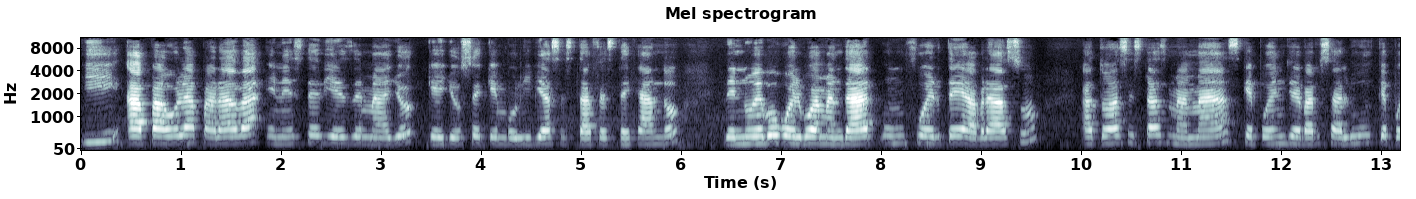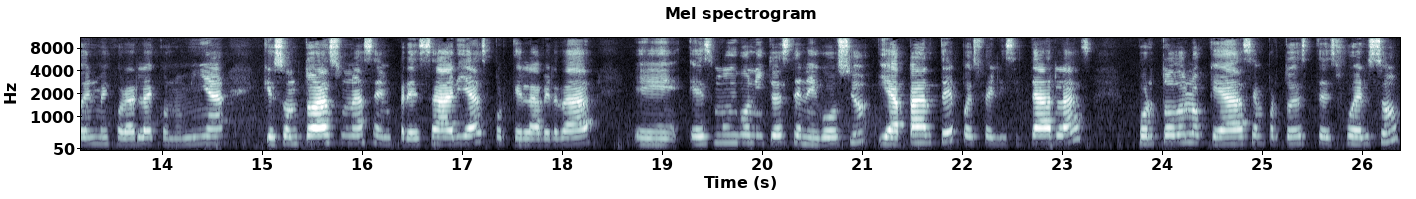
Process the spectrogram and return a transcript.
y a Paola Parada en este 10 de mayo, que yo sé que en Bolivia se está festejando. De nuevo vuelvo a mandar un fuerte abrazo a todas estas mamás que pueden llevar salud, que pueden mejorar la economía, que son todas unas empresarias, porque la verdad eh, es muy bonito este negocio y aparte, pues felicitarlas por todo lo que hacen, por todo este esfuerzo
